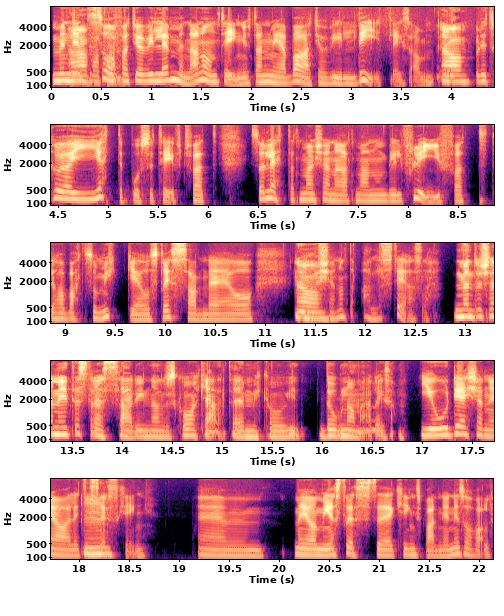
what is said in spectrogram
Men det är Ja, inte så för att jag vill lämna någonting, utan mer bara att jag vill dit. Liksom. Ja. Och, och Det tror jag är jättepositivt, för att så lätt att man känner att man vill fly för att det har varit så mycket och stressande. Och, Ja. Jag känner inte alls det. Alltså. Men du känner inte stress här innan du ska åka? Att det är mycket att dona med? Liksom. Jo, det känner jag lite Mm. stress kring. Ehm, men jag har mer stress eh, kring Spanien i så fall.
